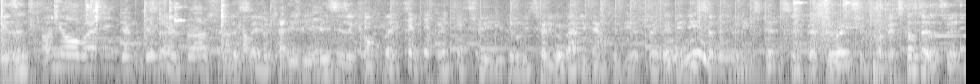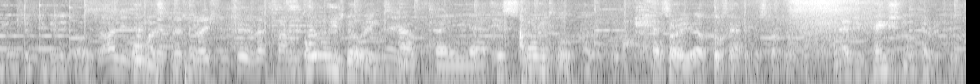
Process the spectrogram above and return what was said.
Wizard. On your way, don't do So, too fast. I'll come say, for this, this is a complex of 23 buildings, 20 were badly damaged in the earthquake. They've been the subject of an extensive restoration project. It's cost over $350 million. I Almost complete. restoration too. That time is All these buildings me. have a uh, historical heritage. Uh, sorry, of course they have a historical heritage. An educational heritage.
